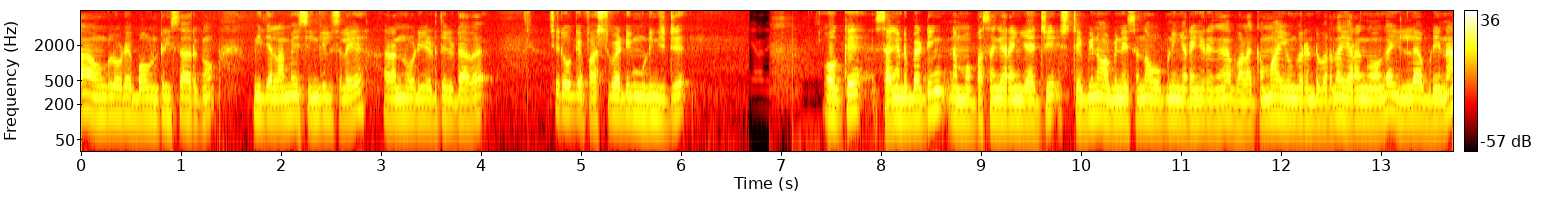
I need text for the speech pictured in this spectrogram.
தான் அவங்களுடைய பவுண்ட்ரிஸாக இருக்கும். மீதி எல்லாமே சிங்கிள்ஸ்லேயே ரன் ஓடி எடுத்துக்கிட்டாவ. சரி ஓகே ஃபஸ்ட் பேட்டிங் முடிஞ்சிட்டு ஓகே செகண்ட் பேட்டிங் நம்ம பசங்க இறங்கியாச்சு. ஸ்டெபினோ அபினேஷன் தான் ஓப்பனிங் இறங்கிருங்க வழக்கமாக இவங்க ரெண்டு பேரும் தான் இறங்குவாங்க. இல்லை அப்படின்னா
